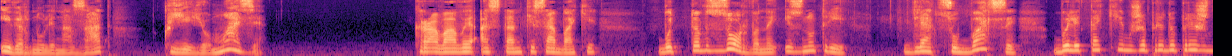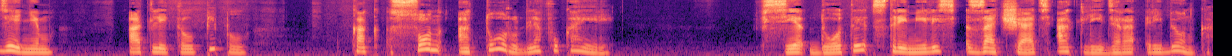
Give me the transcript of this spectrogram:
и вернули назад к ее мазе. Кровавые останки собаки, будто взорваны изнутри, для Цубасы были таким же предупреждением от Little People, как сон Атору для Фукаэри. Все доты стремились зачать от лидера ребенка.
